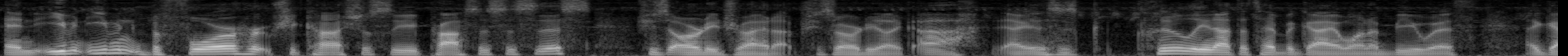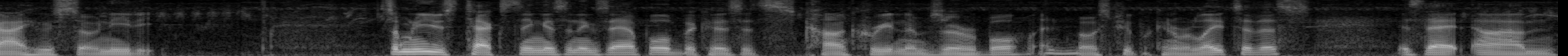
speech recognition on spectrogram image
And even even before her, she consciously processes this, she's already dried up. She's already like, ah, this is clearly not the type of guy I want to be with, a guy who's so needy. So I'm going to use texting as an example because it's concrete and observable, and most people can relate to this. Is that um,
